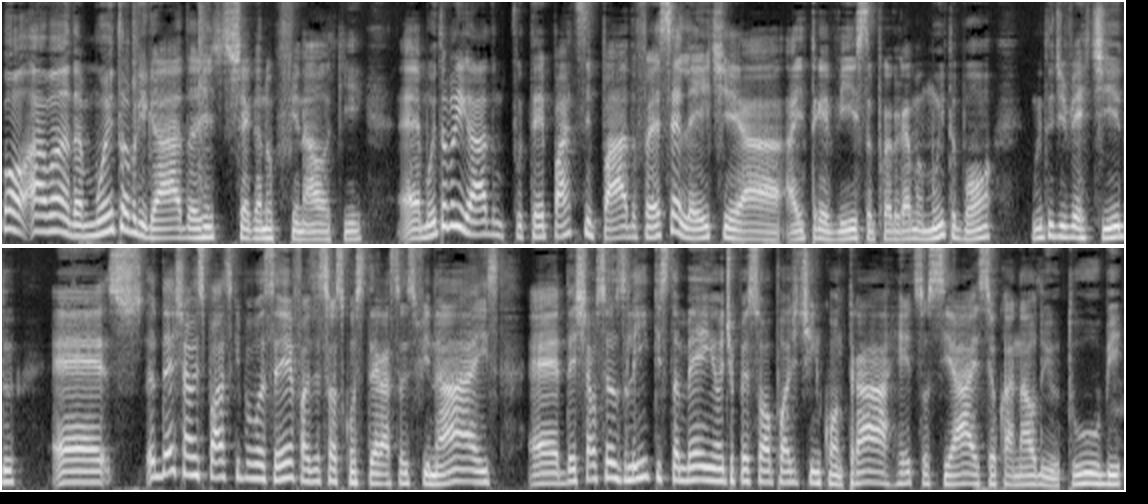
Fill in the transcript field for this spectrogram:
Bom, Amanda, muito obrigado. A gente chegando pro final aqui. É, muito obrigado por ter participado. Foi excelente a, a entrevista, o programa muito bom, muito divertido. É, deixar um espaço aqui para você fazer suas considerações finais, é, deixar os seus links também, onde o pessoal pode te encontrar, redes sociais, seu canal do YouTube.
